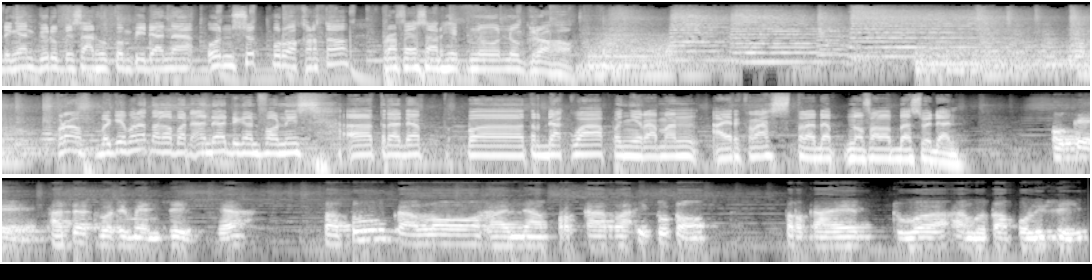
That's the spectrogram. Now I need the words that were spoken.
dengan Guru Besar Hukum Pidana Unsut Purwokerto, Profesor Hipnu Nugroho. Prof, bagaimana tanggapan Anda dengan vonis uh, terhadap uh, terdakwa penyiraman air keras terhadap Novel Baswedan? Oke, ada dua dimensi ya. Satu kalau hanya perkara itu toh terkait dua anggota polisi,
